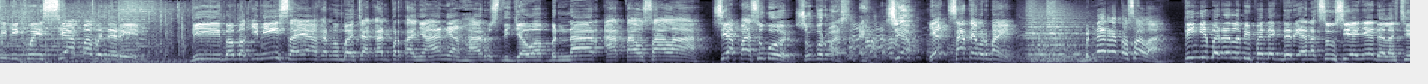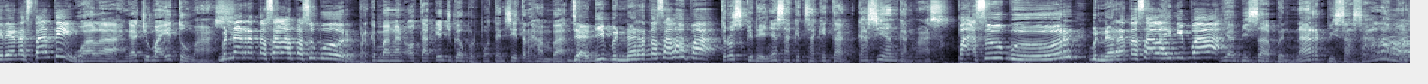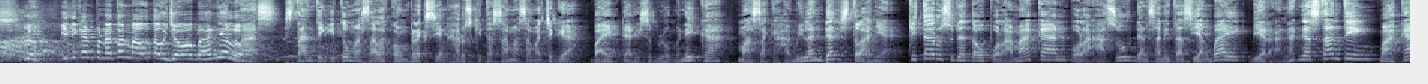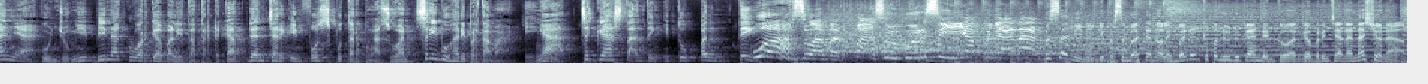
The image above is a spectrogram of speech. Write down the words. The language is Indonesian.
Masih di kuis siapa benerin? Di babak ini saya akan membacakan pertanyaan yang harus dijawab benar atau salah. Siapa subur? Subur mas. Eh, siap. Ya, saatnya bermain. Benar atau salah? Tinggi badan lebih pendek dari anak seusianya adalah ciri anak stunting. Walah, nggak cuma itu mas. Benar atau salah Pak Subur? Perkembangan otaknya juga berpotensi terhambat. Jadi benar atau salah Pak? Terus gedenya sakit-sakitan. Kasihan kan mas? Pak Subur, benar atau salah ini Pak? Ya bisa benar, bisa salah mas. Loh, ini kan penonton mau tahu jawabannya loh. Mas, stunting itu masalah kompleks yang harus kita sama-sama cegah. Baik dari sebelum menikah, masa kehamilan, dan setelahnya. Kita harus sudah tahu pola makan, pola asuh, dan sanitasi yang baik. Biar anak nggak stunting. Makanya, kunjungi Bina Keluarga Balita terdekat dan cari info seputar pengasuhan seribu hari pertama. Ingat, cegah stunting itu penting. Wah, selamat Pak Subur siap punya anak. Pesan ini dipersembahkan oleh Badan Kependudukan dan Keluarga Berencana Nasional.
